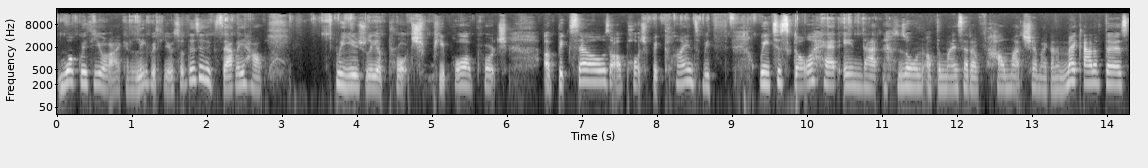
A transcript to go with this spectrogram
work with you or I can live with you? So this is exactly how we usually approach people, approach uh, big sales or approach big clients with, we just go ahead in that zone of the mindset of how much am I going to make out of this?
